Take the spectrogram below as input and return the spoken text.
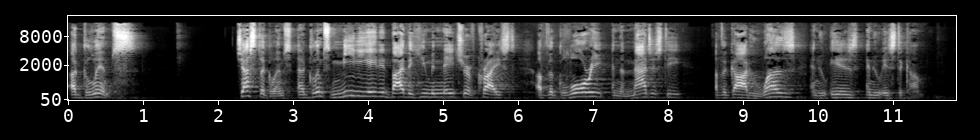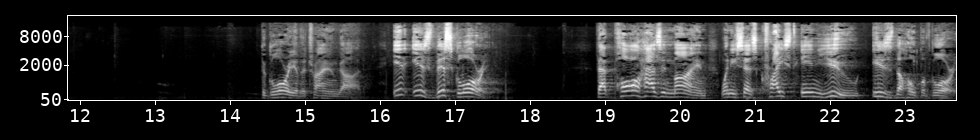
a glimpse just a glimpse, a glimpse mediated by the human nature of Christ of the glory and the majesty of the God who was and who is and who is to come. The glory of the triune God. It is this glory that Paul has in mind when he says, Christ in you is the hope of glory.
